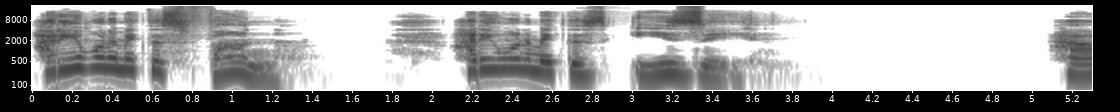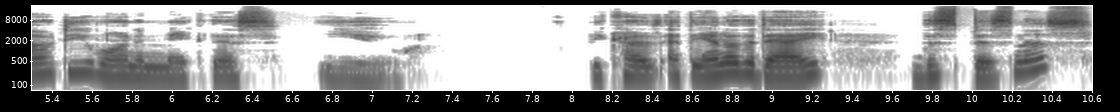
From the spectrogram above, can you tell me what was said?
how do you want to make this fun? How do you want to make this easy? How do you want to make this you? Because at the end of the day, this business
